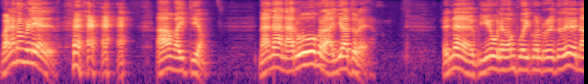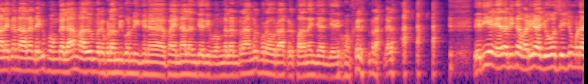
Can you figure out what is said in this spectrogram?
வணக்கம் பிள்ளைகள் ஆ வைத்தியம் நான் தான் அரோகர ஐயாத்துறை. என்ன இப்படியே உலகம் போய் கொண்டிருக்குது. நாளைக்கு நாலண்டைக்கு பொங்கலாம். அதுவும் பிற குழம்பி கொண்டிருக்கிற பதினாலாம் தேதி பொங்கல்ன்றாங்க பிறகு ஒரு ஆக்கள் பதினஞ்சாம் தேதி பொங்கல்ன்றாங்க தெரியல ஏதோ நீங்கள் வடிவாக யோசிச்சும் கூட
